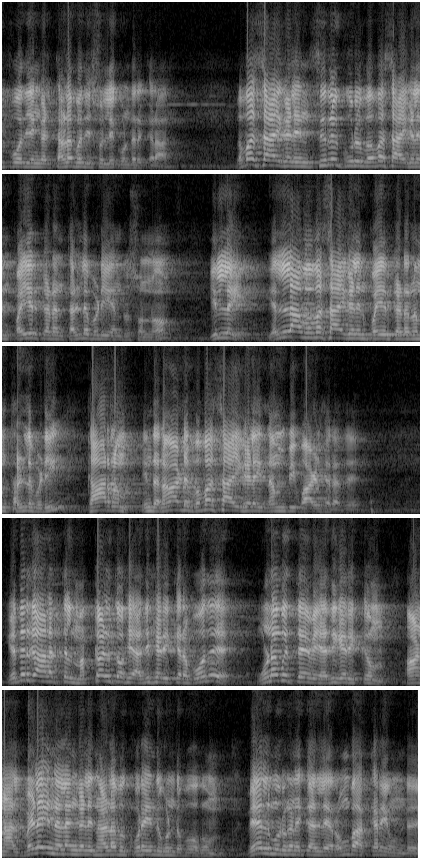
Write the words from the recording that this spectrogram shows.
இப்போது எங்கள் தளபதி சொல்லிக் கொண்டிருக்கிறார். விவசாயிகளின் சிறு குறு விவசாயிகளின் பயிர்க்கடன் தள்ளுபடி என்று சொன்னோம். இல்லை எல்லா விவசாயிகளின் பயிர்க்கடனும் தள்ளுபடி காரணம் இந்த நாடு விவசாயிகளை நம்பி வாழ்கிறது. எதிர்காலத்தில் மக்கள் தொகை அதிகரிக்கிற போது உணவு தேவை அதிகரிக்கும். ஆனால் விளை நிலங்களின் அளவு குறைந்து கொண்டு போகும். வேல்முருகனுக்கு அதில் ரொம்ப அக்கறை உண்டு.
